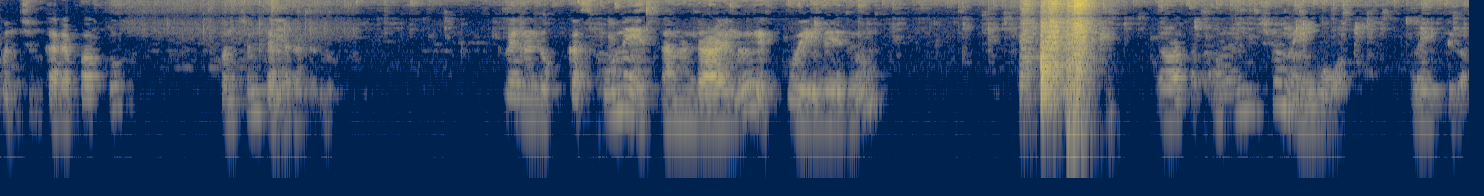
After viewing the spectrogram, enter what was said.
కొంచెం కరివేపాకు కొంచెం తెల్లగడ్డలు. రెండు ఒక్క స్పూన్ వేస్తానండి ఆయిల్ ఎక్కువ వేయలేదు. తర్వాత కొంచెం ఇంగువ లైట్గా.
